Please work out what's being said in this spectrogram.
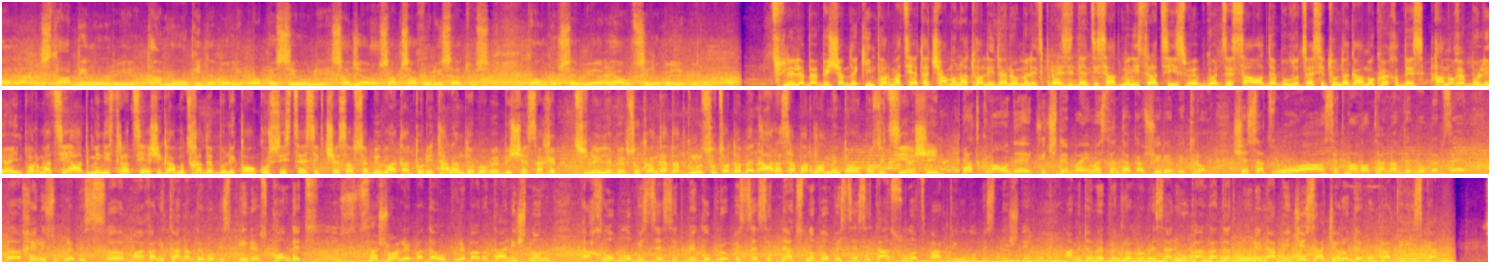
სტაბილური, დამოუკიდებელი პროფესიული საჯარო სამსახურისათვის კონკურსები არის აუცილებელი პირობა. ცვლილებების შემდეგ ინფორმაციათა ჩამონათვალიდან, რომელიც პრეზიდენტის ადმინისტრაციის ვებგვერდზე სავალდებულო წესით უნდა გამოქვეყნდეს, ამოღებულია ინფორმაცია ადმინისტრაციაში გამოცხადებული კონკურსის წესით შესავსები ვაკანტური თანამდებობების შესახებ. ცვლილებებს უკან გადადგმულს უწოდებენ არასაპარლამენტო ოპოზიციაში. რა თქმა უნდა, ეჭვიჩდება იმასთან დაკავშირებით, რომ შესაძლოა ასეთ მაღალ თანამდებობებზე ხელისუფლების მაღალი თანამდებობის პირებს კონდეთ საშუალება და უფლება რომ დანიშნონ ახლობლობის წესით, მეგობრობის წესით ნაცნობობის წესით ან სულაც პარტიულობის ნიშნით. ამიტომ მე ვფიქრობ, რომ ეს არის უკან გადადგმული ნაბიჯი საჯარო დემოკრატიისგან.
